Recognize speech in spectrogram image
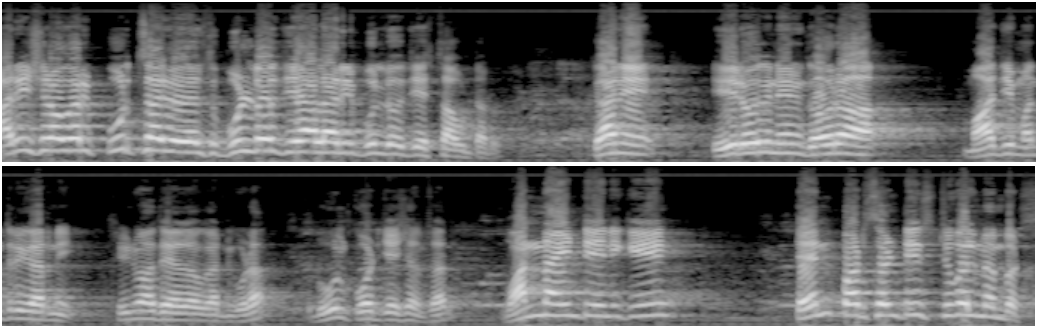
హరీష్ రావు గారికి పూర్తి తెలుసు. బుల్డోజ్ చేయాలని బుల్డోజ్ చేస్తూ ఉంటారు. కానీ ఈరోజు నేను గౌరవ మాజీ మంత్రి గారిని శ్రీనివాస్ యాదవ్ గారిని కూడా రూల్ కోట్ చేశాను సార్. వన్ నైన్టీన్కి ten percent is twelve members.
